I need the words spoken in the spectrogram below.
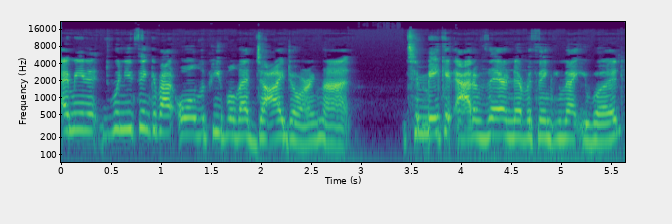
I mean, it, when you think about all the people that died during that, to make it out of there, never thinking that you would.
